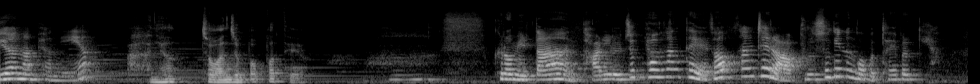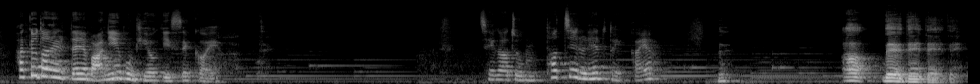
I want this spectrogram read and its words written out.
유연한 편이에요? 아니요, 저 완전 뻣뻣해요. 그럼 일단 다리를 쭉 편 상태에서 상체를 앞으로 숙이는 것부터 해볼게요. 학교 다닐 때 많이 해본 기억이 있을 거예요. 제가 좀 터치를 해도 될까요? 아, 네, 네, 네, 네.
